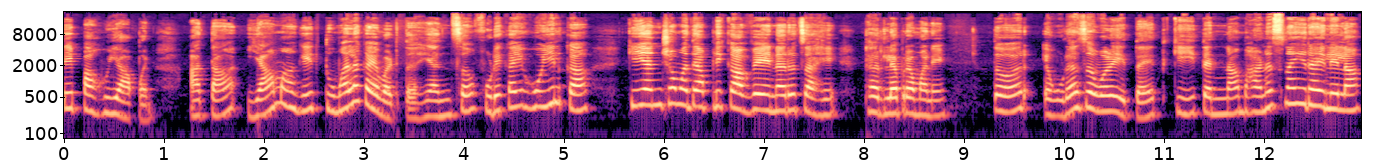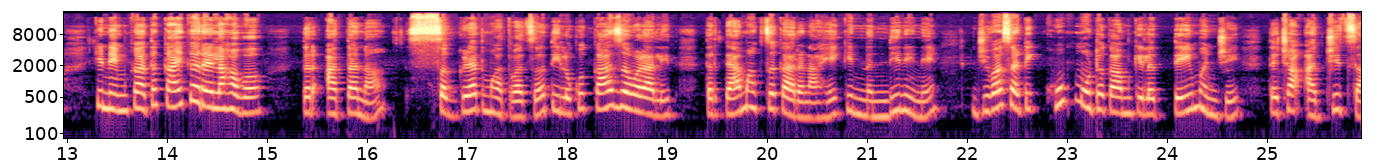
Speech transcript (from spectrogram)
ते पाहूया आपण. आता यामागे तुम्हाला काय वाटतं? यांचं पुढे काही होईल का? की यांच्यामध्ये आपली काव्य येणारच आहे ठरल्याप्रमाणे. तर एवढ्या जवळ येत आहेत की त्यांना भानच नाही राहिलेला की नेमकं आता काय करायला हवं? तर आता ना सगळ्यात महत्त्वाचं ती लोक का जवळ आलीत? तर त्यामागचं कारण आहे की नंदिनीने जीवासाठी खूप मोठं काम केलं ते म्हणजे त्याच्या आजीचा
